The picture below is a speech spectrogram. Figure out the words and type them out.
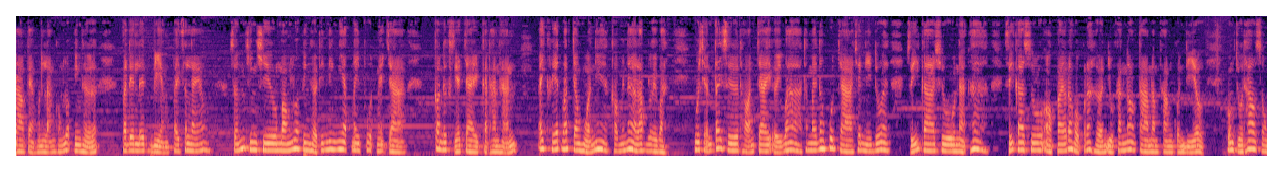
ราวแต่งหนหลังของลวบปิงเหอ ประเด็นเลยเบี่ยงไปซะแล้ว เฉิงชิงชิวมองลวบปิงเหอที่นิ่งเงียบไม่พูดไม่จา ก็นึกเสียใจกระทันหัน ไอ้เครสวัดเจ้าหัวเนี่ยเขาไม่น่ารับเลยว่ะอูเฉินใต้ซือถอนใจเอ่ยว่าทำไมต้องพูดจาเช่นนี้ด้วย สีกาชูนะ่ะฮ่าสีกาซูออกไประหกระเหินอยู่ข้างนอกตามลำพังคนเดียวกงจูเท่าส่ง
